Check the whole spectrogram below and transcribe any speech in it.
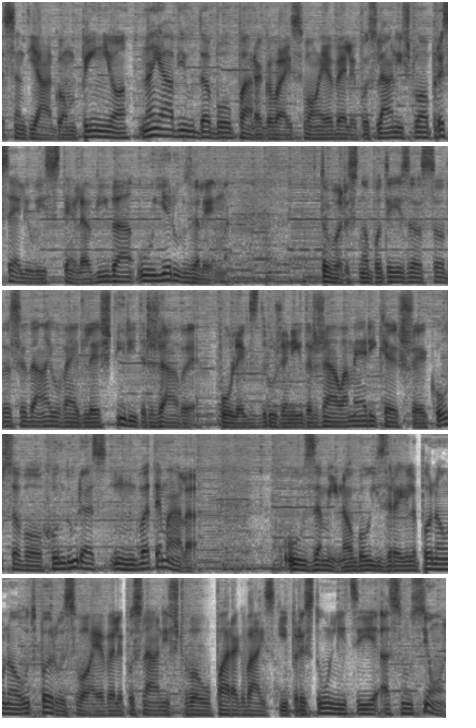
Santiagom Penjo najavil, da bo Paragvaj svoje veleposlaništvo preselil iz Tel Aviva v Jeruzalem. To vrstno potezo so do sedaj uvedle štiri države, poleg Združenih držav Amerike še Kosovo, Honduras in Gvatemala. V zameno bo Izrael ponovno odprl svoje veleposlaništvo v paragvajski prestolnici Asuncion.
